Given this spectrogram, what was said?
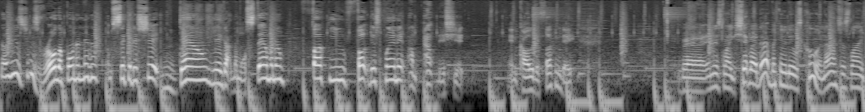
no, you just, you just roll up on a nigga. I'm sick of this shit. You down. You ain't got no more stamina. Fuck you. Fuck this planet. I'm out this shit. And call it a fucking day. Bruh, and it's like shit like that back in the day was cool. And now it's just like,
